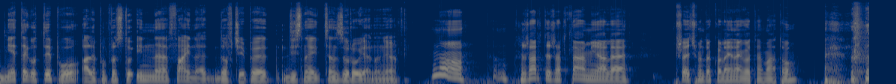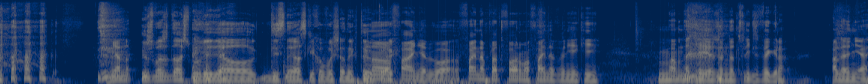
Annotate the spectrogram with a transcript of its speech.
nie tego typu, ale po prostu inne fajne dowcipy Disney cenzuruje, no nie? No, żarty żartami, ale przejdźmy do kolejnego tematu. Mian... Już masz dość mówienia o disneyowskich owłosionych No, tyłkach. fajnie było. Fajna platforma, fajne wyniki. Mam nadzieję, że Netflix wygra. Ale nie.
